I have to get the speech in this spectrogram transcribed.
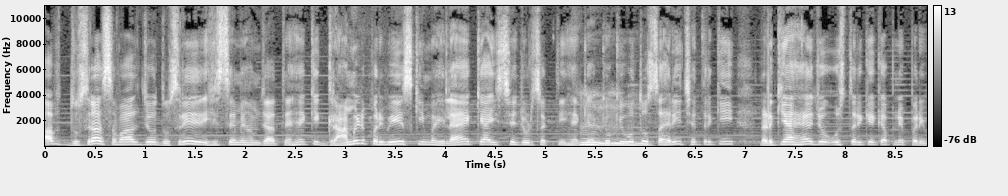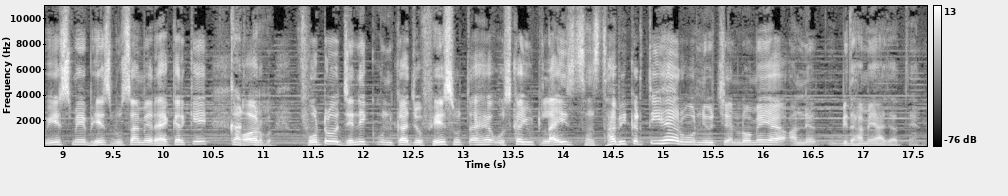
अब दूसरा सवाल जो दूसरे हिस्से में हम जाते हैं कि ग्रामीण परिवेश की महिलाएँ क्या इससे जुड़ सकती हैं क्या? हम्म, क्योंकि वो हम्म, तो हम्म। शहरी क्षेत्र की लड़कियाँ हैं जो उस तरीके के अपने परिवेश में वेशभूषा में रह करके और फोटोजेनिक उनका जो फेस होता है उसका यूटिलाइज संस्था भी करती है और वो न्यूज़ चैनलों में या अन्य विधा में आ जाते हैं।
